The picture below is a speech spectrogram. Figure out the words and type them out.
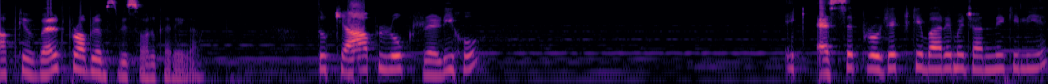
आपके वेल्थ प्रॉब्लम्स भी सॉल्व करेगा। तो क्या आप लोग रेडी हो? एक ऐसे प्रोजेक्ट के बारे में जानने के लिए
